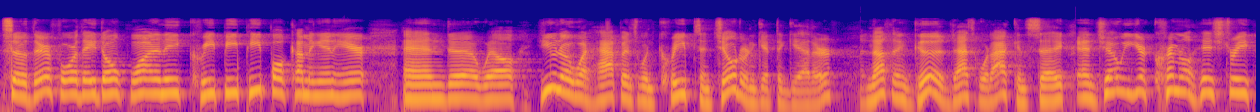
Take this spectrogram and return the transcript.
So, therefore, they don't want any creepy people coming in here, and, uh, well, you know what happens when creeps and children get together. Nothing good, that's what I can say. And Joey, your criminal history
